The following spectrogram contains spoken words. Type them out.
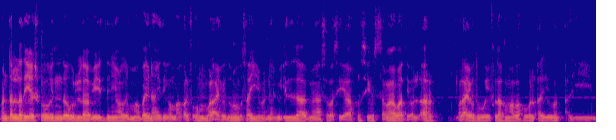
سنة ولا نوم له ما في السماوات وما في الأرض من ذا الذي يشفع عنده إلا بإذنه يعلم ما بين أيديهم وما خلفهم ولا يحيطون بشيء من العلم إلا بما وسع كرسيه السماوات والأرض ولا يؤوده حفظهما وهو العلي العليم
